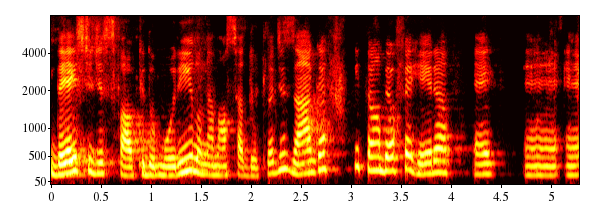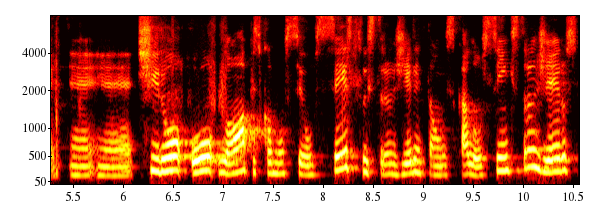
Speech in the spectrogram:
deste desfalque do Murilo na nossa dupla de zaga, então Abel Ferreira é, é, é, é, tirou o Lopes como seu sexto estrangeiro, então escalou cinco estrangeiros,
